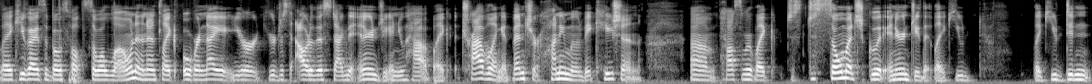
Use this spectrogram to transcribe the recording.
like you guys have both felt so alone and then it's like overnight you're you're just out of this stagnant energy and you have like traveling, adventure, honeymoon, vacation, um, possibly like just just so much good energy that like you like you didn't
